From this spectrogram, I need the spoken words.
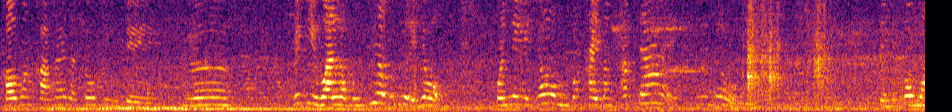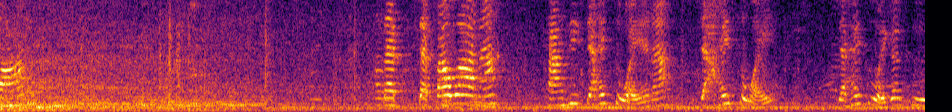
เขาบังคับให้ตาโชคกินเจเออไม่กี่วันหรอกมึงเชื่อกูเถอะไอ้หยกคนอย่างไอ้โชคใครบังคับได้โอ้โหเดี๋ยวมันก็ว้างแต่แต่ป้าว่านะ ทางที่จะให้สวยอะนะจะให้สวย จะให้สวยก็คือ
